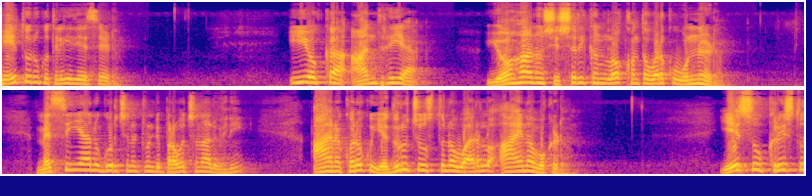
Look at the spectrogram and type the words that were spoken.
పేతురుకు తెలియజేశాడు. ఈ యొక్క ఆంధ్రయ్య యోహాను శిష్యరికంలో కొంతవరకు ఉన్నాడు. మెస్సియాను గురించినటువంటి ప్రవచనాలు విని ఆయన కొరకు ఎదురు చూస్తున్న వారిలో ఆయన ఒకడు. యేసుక్రీస్తు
